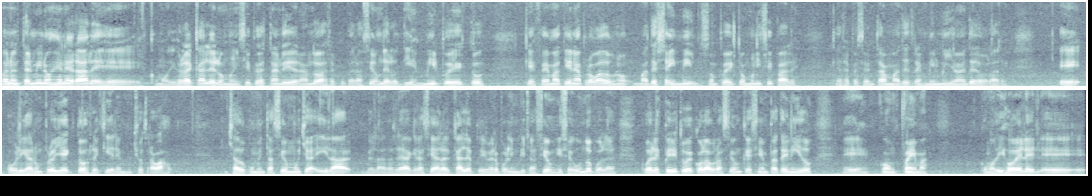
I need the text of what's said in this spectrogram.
Bueno, en términos generales, eh, como dijo el alcalde, los municipios están liderando la recuperación de los 10.000 proyectos que FEMA tiene aprobado, uno, más de 6.000 son proyectos municipales que representan más de 3.000 millones de dólares. Eh, obligar un proyecto requiere mucho trabajo, mucha documentación, mucha y la verdad, gracias al alcalde primero por la invitación y segundo por, la, por el espíritu de colaboración que siempre ha tenido eh, con FEMA. Como dijo él, eh,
